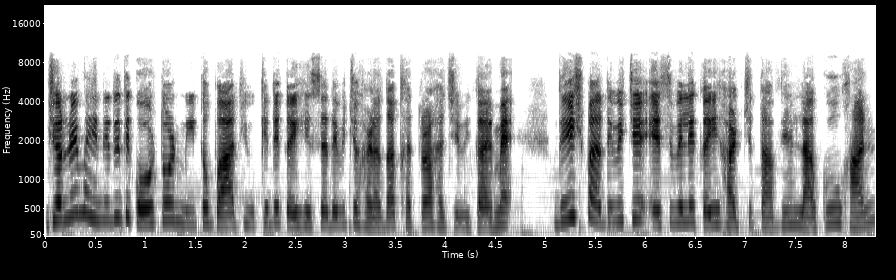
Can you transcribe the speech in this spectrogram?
ਜਨਵਰੀ ਮਹੀਨੇ ਦੇ ਤੋੜ ਮੀਂਹ ਤੋਂ ਬਾਅਦ ਯੂਕੇ ਦੇ ਕਈ ਹਿੱਸਿਆਂ ਦੇ ਵਿੱਚ ਹੜ੍ਹਾਂ ਦਾ ਖਤਰਾ ਹਜੇ ਵੀ ਕਾਇਮ ਹੈ। ਦੇਸ਼ ਭਰ ਦੇ ਵਿੱਚ ਇਸ ਵੇਲੇ ਕਈ ਹੜ੍ਹ ਚੇਤਾਵਨੀਆਂ ਲਾਗੂ ਹਨ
